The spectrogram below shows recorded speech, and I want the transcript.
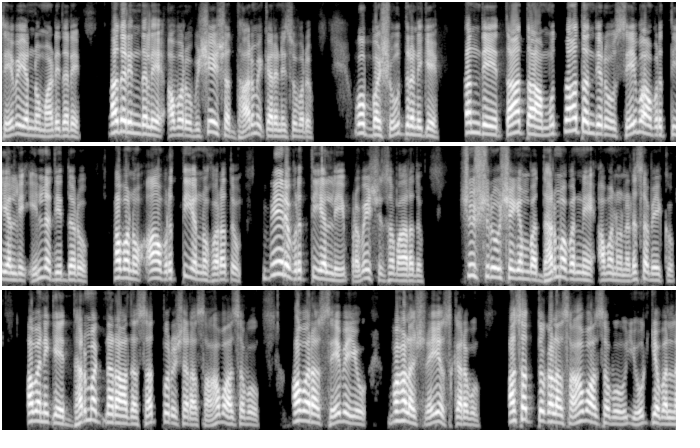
ಸೇವೆಯನ್ನು ಮಾಡಿದರೆ ಅದರಿಂದಲೇ ಅವರು ವಿಶೇಷ ಧಾರ್ಮಿಕರೆನಿಸುವರು. ಒಬ್ಬ ಶೂದ್ರನಿಗೆ ತಂದೆ, ತಾತ, ಮುತ್ತಾತಂದಿರು ಸೇವಾ ವೃತ್ತಿಯಲ್ಲಿ ಇಲ್ಲದಿದ್ದರೂ ಅವನು ಆ ವೃತ್ತಿಯನ್ನು ಹೊರತು ಬೇರೆ ವೃತ್ತಿಯಲ್ಲಿ ಪ್ರವೇಶಿಸಬಾರದು. ಶುಶ್ರೂಷೆ ಎಂಬ ಧರ್ಮವನ್ನೇ ಅವನು ನಡೆಸಬೇಕು. ಅವನಿಗೆ ಧರ್ಮಜ್ಞರಾದ ಸತ್ಪುರುಷರ ಸಹವಾಸವು, ಅವರ ಸೇವೆಯು ಬಹಳ ಶ್ರೇಯಸ್ಕರವು. ಅಸತ್ತುಗಳ ಸಹವಾಸವು ಯೋಗ್ಯವಲ್ಲ.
